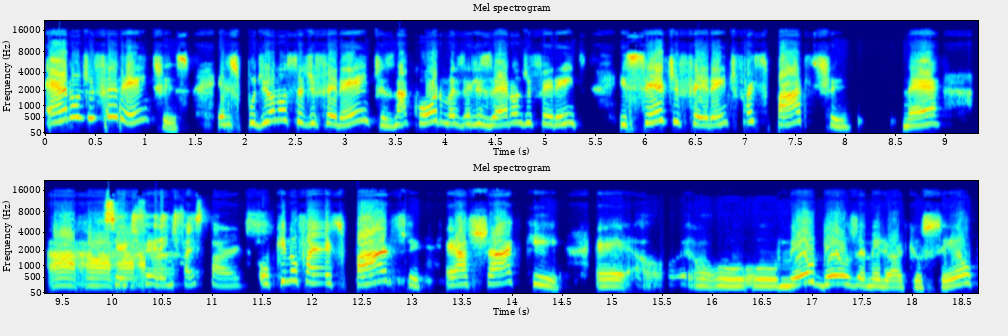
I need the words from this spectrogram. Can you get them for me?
eram diferentes. Eles podiam não ser diferentes na cor, mas eles eram diferentes. E ser diferente faz parte, né? A, a, Ser diferente a, faz parte. O que não faz parte é achar que é, o, o, meu Deus é melhor que o seu,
